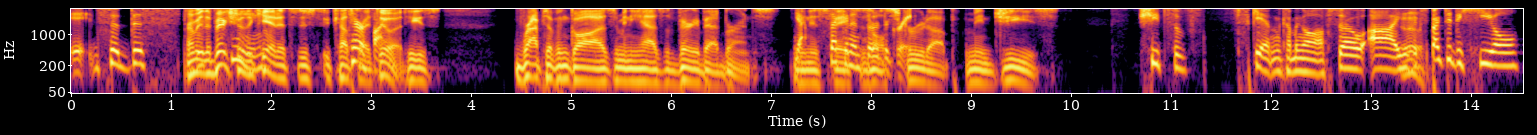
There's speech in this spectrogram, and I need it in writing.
it, so this I mean, the this picture of the kid, it's just, it cuts right to it. He's wrapped up in gauze. I mean, he has very bad burns. I mean, Yeah, his second face and is third all degree. screwed up. I mean, geez. sheets of skin coming off. So uh, he's expected to heal.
